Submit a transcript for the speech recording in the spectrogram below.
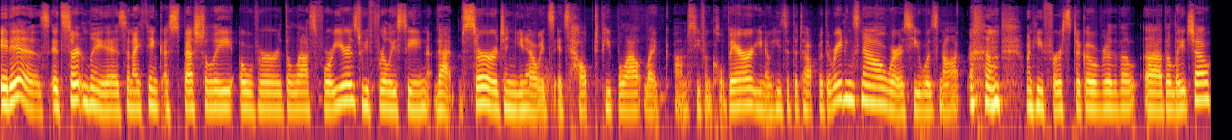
It is. It certainly is. And I think especially over the last four years, we've really seen that surge. And, you know, it's it's helped people out like um, Stephen Colbert. You know, he's at the top of the ratings now, whereas he was not when he first took over the uh, the Late Show.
